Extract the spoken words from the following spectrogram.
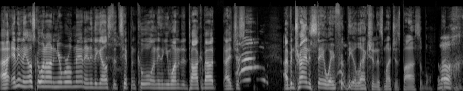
Uh, anything else going on in your world, man? Anything else that's hip and cool? Anything you wanted to talk about? I just, Um, I've been trying to stay away from the election as much as possible. But, Ugh.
